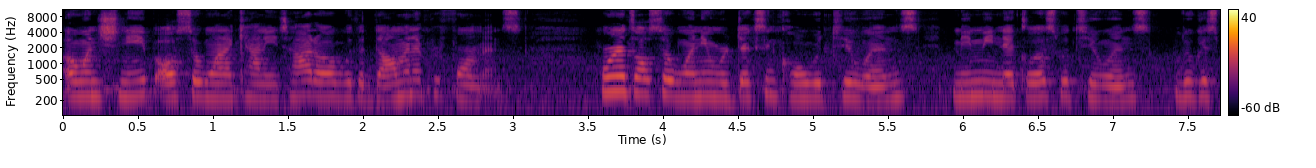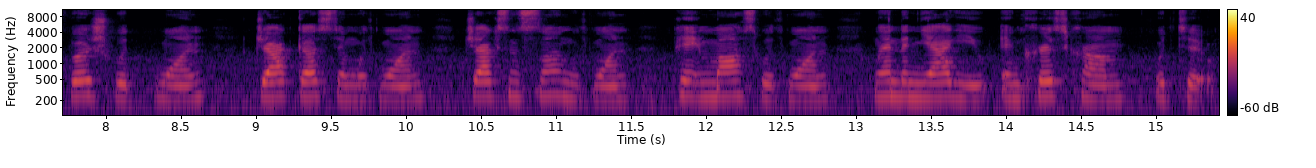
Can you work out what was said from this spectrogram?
Owen Schneep also won a county title with a dominant performance. Hornets also winning were Dixon Cole with two wins, Mimi Nicholas with two wins, Lucas Bush with one, Jack Guston with one, Jackson Sloan with one, Peyton Moss with one, Landon Yagi, and Chris Crum with two.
